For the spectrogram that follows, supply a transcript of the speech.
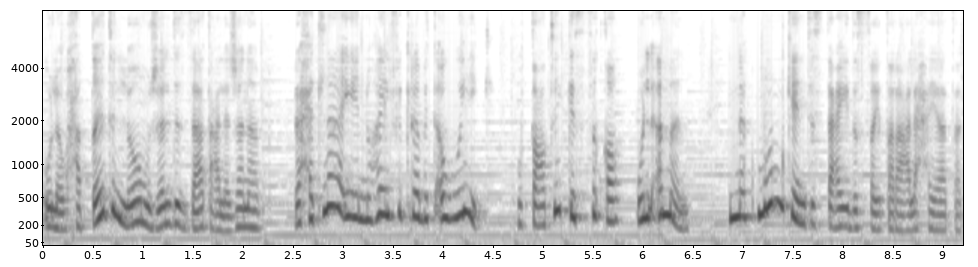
ولو حطيت اللوم وجلد الذات على جنب رح تلاقي إنه هاي الفكرة بتقويك وبتعطيك الثقة والأمل إنك ممكن تستعيد السيطرة على حياتك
